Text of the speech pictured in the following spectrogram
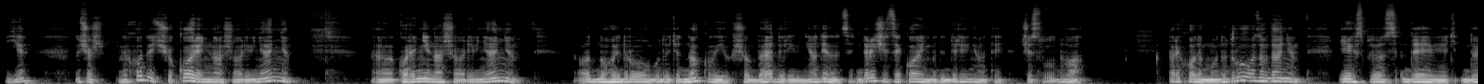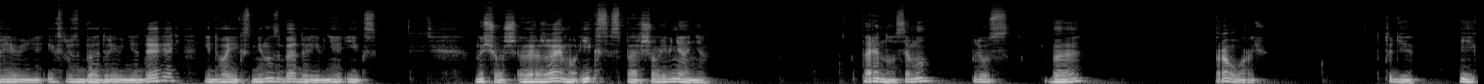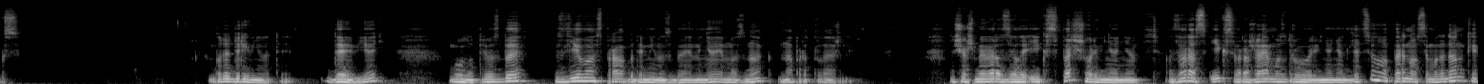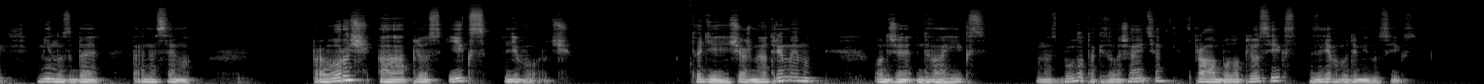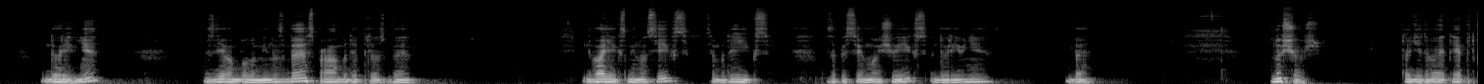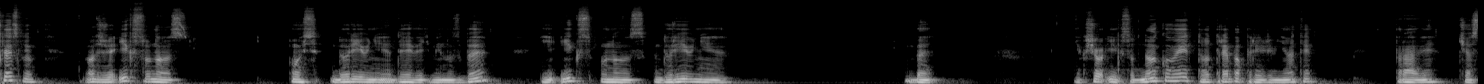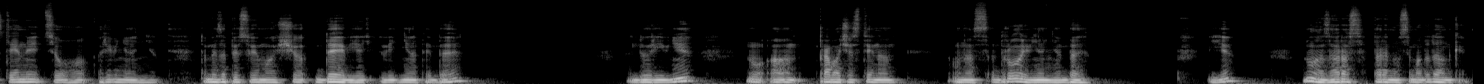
Є. Ну що ж, виходить, що корінь нашого рівняння, е, корені нашого рівняння одного і другого будуть однакові, якщо b дорівнює 11. До речі, цей корінь буде дорівнювати числу 2. Переходимо до другого завдання. х плюс 9 дорівнює х плюс b дорівнює 9 і 2х мінус b дорівнює х. Ну що ж, виражаємо х з першого рівняння. Переносимо плюс b праворуч. Тоді х буде дорівнювати 9, було плюс b, зліва, справа буде мінус b. Міняємо знак на протилежний. Ну що ж, ми виразили х з першого рівняння, а зараз х виражаємо з другого рівняння. Для цього переносимо доданки мінус b перенесемо праворуч, а плюс х ліворуч. Тоді, що ж ми отримаємо? Отже, 2х у нас було, так і залишається. Справа було плюс х, зліва буде мінус х. Дорівнює. Зліва було мінус b, справа буде плюс b. 2х мінус х це буде х. Записуємо, що х дорівнює b. Ну що ж, тоді давайте я підкреслю. Отже, х у нас ось дорівнює 9 мінус b, і х у нас дорівнює b. Якщо х однаковий, то треба прирівняти праві частини цього рівняння. То ми записуємо, що 9 відняти b дорівнює. Ну, а права частина у нас друге рівняння b є. Ну, а зараз переносимо доданки.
